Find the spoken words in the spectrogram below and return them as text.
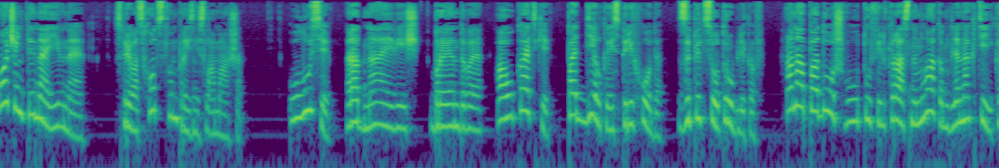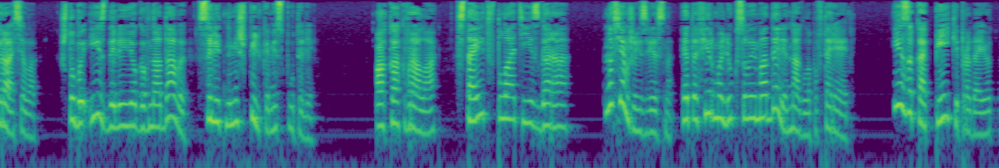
«Очень ты наивная», — с превосходством произнесла Маша. «У Луси родная вещь, брендовая, а у Катьки подделка из перехода за пятьсот рубликов. Она подошву у туфель красным лаком для ногтей красила, чтобы издали ее говнодавы с элитными шпильками спутали. А как врала? Стоит в платье из гора. Но всем же известно, эта фирма люксовые модели нагло повторяет. И за копейки продает.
